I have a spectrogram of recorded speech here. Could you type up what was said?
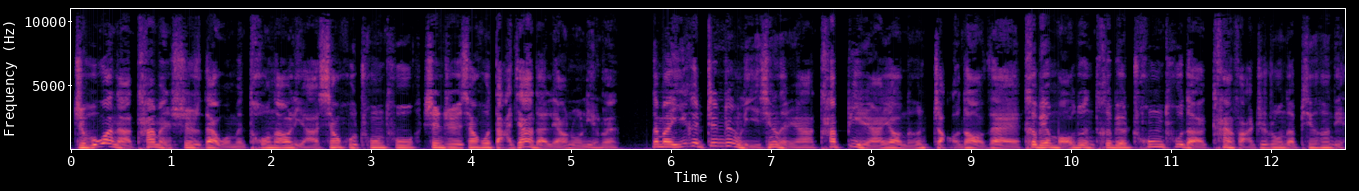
只不过呢，他们是在我们头脑里啊相互冲突，甚至相互打架的两种理论。那么，一个真正理性的人啊，他必然要能找到在特别矛盾、特别冲突的看法之中的平衡点。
